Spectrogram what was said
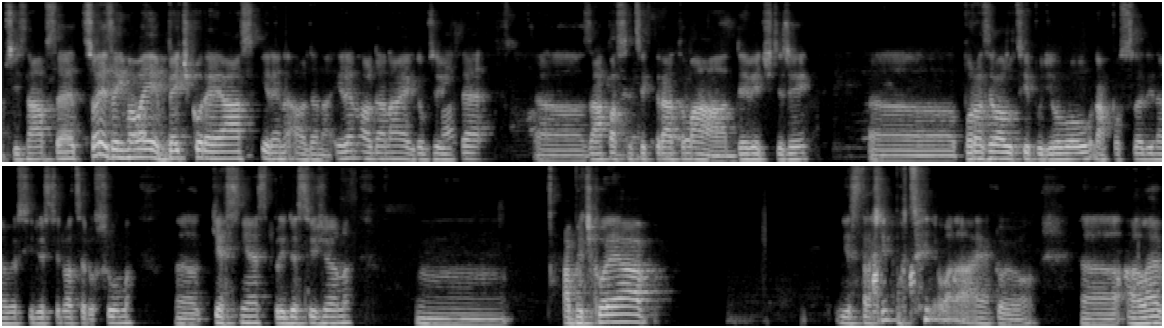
Přiznám se. Co je zajímavé, je Beč Korea s Irene Aldana. Irene Aldana, jak dobře víte, Eh, zápasnice, která to má 9-4, eh, porazila Luci Podilovou naposledy na UFC 228, eh, těsně, split decision. Mm, a Beč Korea je strašně podceňovaná, jako jo. ale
